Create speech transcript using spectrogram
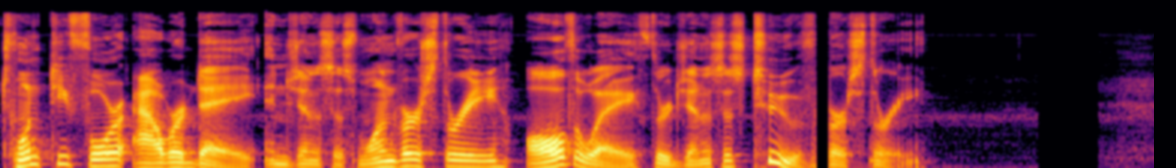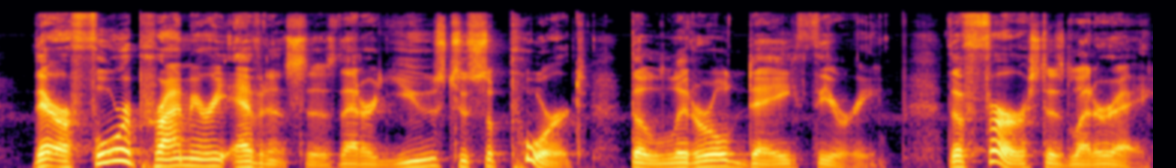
24 hour day in Genesis 1 verse 3 all the way through Genesis 2 verse 3. There are four primary evidences that are used to support the literal day theory. The first is letter A.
